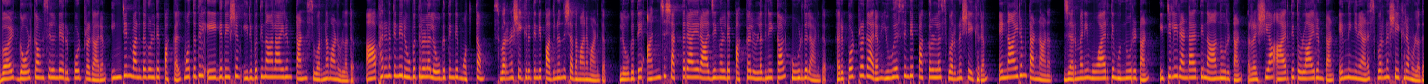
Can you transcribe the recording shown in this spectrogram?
വേൾഡ് ഗോൾഡ് കൗൺസിലിന്റെ റിപ്പോർട്ട് പ്രകാരം ഇന്ത്യൻ വനിതകളുടെ പക്കൽ മൊത്തത്തിൽ ഏകദേശം ഇരുപത്തിനാലായിരം ടൺ സ്വർണമാണുള്ളത്. ആഭരണത്തിന്റെ രൂപത്തിലുള്ള ലോകത്തിന്റെ മൊത്തം സ്വർണശേഖരത്തിന്റെ പതിനൊന്ന് ശതമാനമാണിത്. ലോകത്തെ അഞ്ച് ശക്തരായ രാജ്യങ്ങളുടെ പക്കലുള്ളതിനേക്കാൾ കൂടുതലാണിത്. റിപ്പോർട്ട് പ്രകാരം യു എസിന്റെ പക്കലുള്ള സ്വർണശേഖരം എണ്ണായിരം ടണ്ണാണ്. ജർമ്മനി മൂവായിരത്തി മുന്നൂറ് ടൺ ഇറ്റലി രണ്ടായിരത്തി നാനൂറ് ടൺ റഷ്യ ആയിരത്തി തൊള്ളായിരം ടൺ എന്നിങ്ങനെയാണ് സ്വർണശേഖരമുള്ളത്.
